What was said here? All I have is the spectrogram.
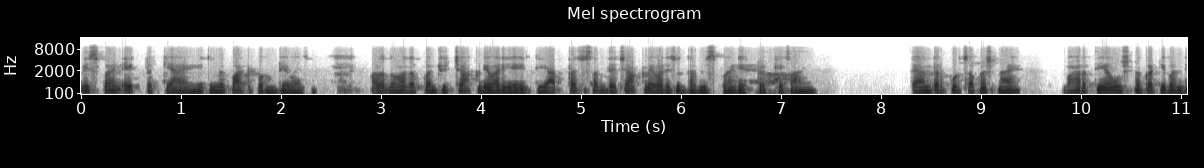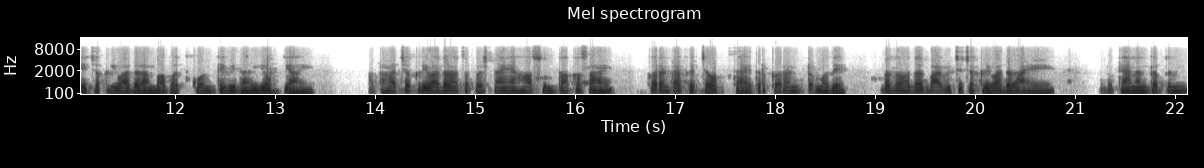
वीस पॉईंट एक टक्के आहे हे तुम्ही पाठ करून ठेवायचं. आता दोन हजार पंचवीसची आकडेवारी आहे ती आत्ताची सध्याची आकडेवारी सुद्धा वीस पॉईंट एक टक्केच आहे. त्यानंतर पुढचा प्रश्न आहे भारतीय उष्णकटिबंधीय चक्रीवादळांबाबत कोणते विधान योग्य आहे? आता हा चक्रीवादळाचा प्रश्न आहे हा सुद्धा कसा आहे? करंट अफेअरच्या बाबतीत आहे तर करंटमध्ये दोन हजार बावीसचे चक्रीवादळ आहे. त्यानंतर तुम्ही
